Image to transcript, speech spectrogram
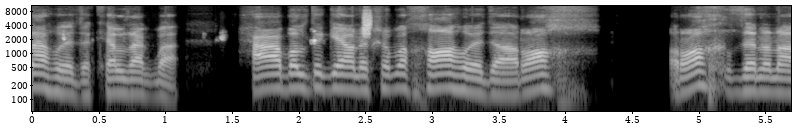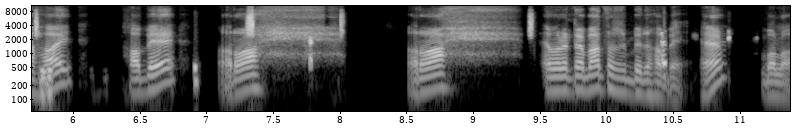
না হয়ে যায়, খেয়াল রাখবা। হা বলতে গিয়ে অনেক সময় খা হয়ে যায়, রহ রহ যেন না হয়, হবে রহ রহ, এমন একটা বাতাস বের হবে হ্যাঁ বলো।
